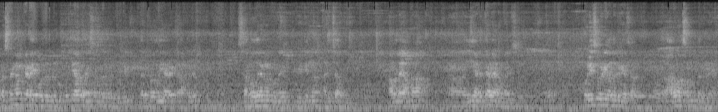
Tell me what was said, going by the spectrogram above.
പ്രശ്നങ്ങൾക്കിടയിൽ പോലും ഒരു മുപ്പത്തിയാറ് വയസ്സുള്ള ഒരു പെൺകുട്ടി ഗർഭവതിയായിട്ട് അപ്പനും സഹോദരങ്ങൾ കൂടെ വീട്ടിൽ നിന്ന് അടിച്ചറിഞ്ഞു. അവളുടെ അമ്മ ഈ അടുത്തിടെയാണ് മരിച്ചത്. പോലീസ് വഴി വന്നൊരു കേസാണ്. ആറു മാസം തന്നെയാണ്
